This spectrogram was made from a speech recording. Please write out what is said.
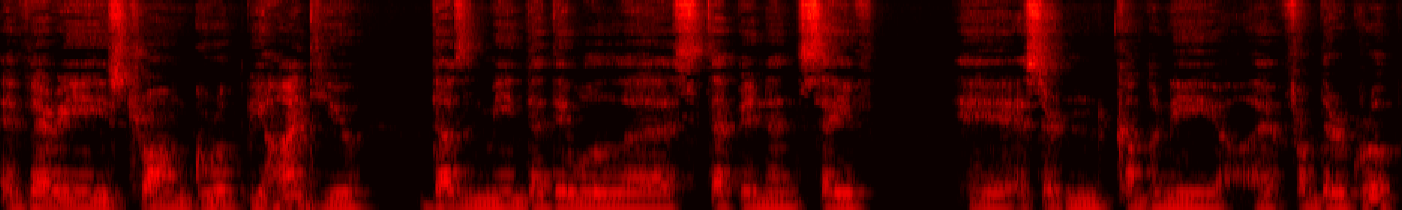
a very strong group behind you doesn't mean that they will uh, step in and save a, a certain company uh, from their group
